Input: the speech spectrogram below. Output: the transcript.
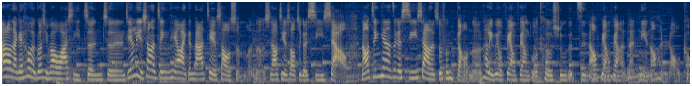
Hello，大家好，我是哇西珍珍。今天历史上的今天要来跟大家介绍什么呢？是要介绍这个西夏哦。然后今天的这个西夏的这份稿呢，它里面有非常非常多特殊的字，然后非常非常的难念，然后很绕口，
